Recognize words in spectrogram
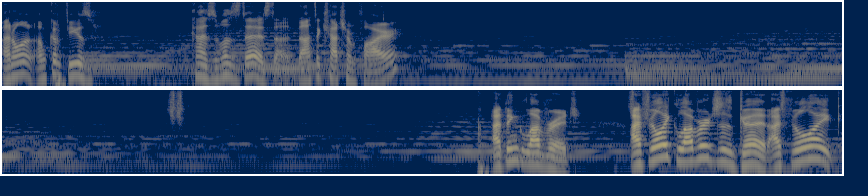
I don't- I'm confused. Guys, what's this? Do I have to catch on fire? I think leverage. I feel like leverage is good. I feel like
